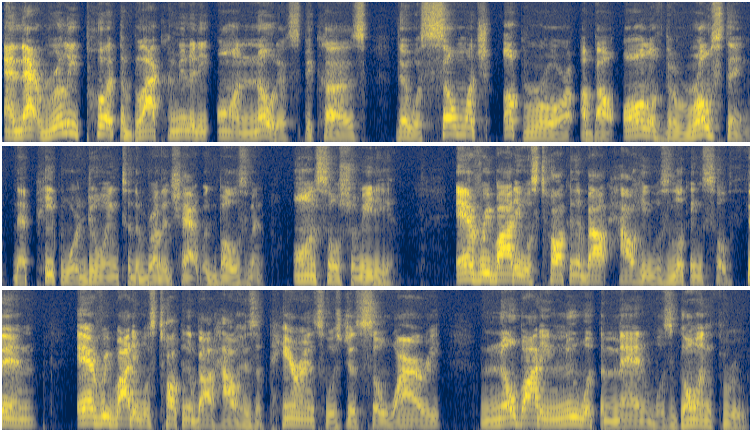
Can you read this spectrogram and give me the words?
And that really put the black community on notice because there was so much uproar about all of the roasting that people were doing to the brother Chadwick Boseman on social media. Everybody was talking about how he was looking so thin. Everybody was talking about how his appearance was just so wiry. Nobody knew what the man was going through.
